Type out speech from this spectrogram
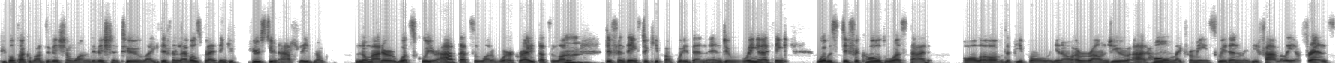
people talk about Division One, Division Two, like different levels. But I think if you're a student athlete, no, no matter what school you're at, that's a lot of work, right? That's a lot mm. of mm-hmm. different things to keep up with and and doing. And I think what was difficult was that all of the people you know around you at home like for me in sweden maybe family and friends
